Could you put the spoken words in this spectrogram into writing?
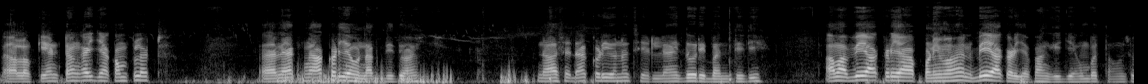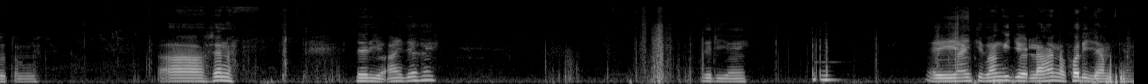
હાલો, કેન ટંગાઈ ગયા કમ્પ્લીટ અને એક આકડીઓ નાખી દીધું અહીં. ના સાઈડ આકડીઓ નથી, એટલે અહીં દોરી બાંધી દીધી. આમાં બે આકડિયા પણ એમાં છે ને, બે આકડિયા ભાંગી જાય હું બતાવું છું તમને. છે ને, દરિયો અહીં દેખાય? દરિયો અહીં એ અહીંથી ભાંગી ગયો એટલે હા ને ફરી જાય આમ તેમ.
